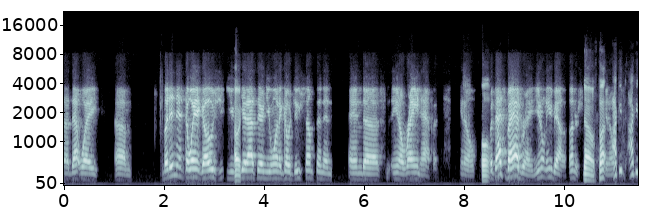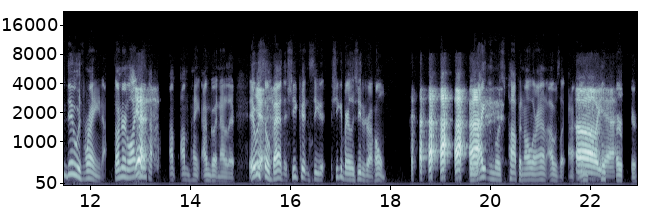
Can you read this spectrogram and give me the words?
uh, that way. Um, but isn't it the way it goes? You, you oh. get out there and you want to go do something, and and uh, you know rain happens. You know, well, but that's bad rain. You don't need to be out in the thunderstorm. No, th- you know? I could I could do with rain, thunder and lightning. Yes. I'm I'm I'm, I'm going out of there. It was yes. so bad that she couldn't see it. She could barely see to drive home. the lightning was popping all around. I was like, I, oh yeah. Here.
